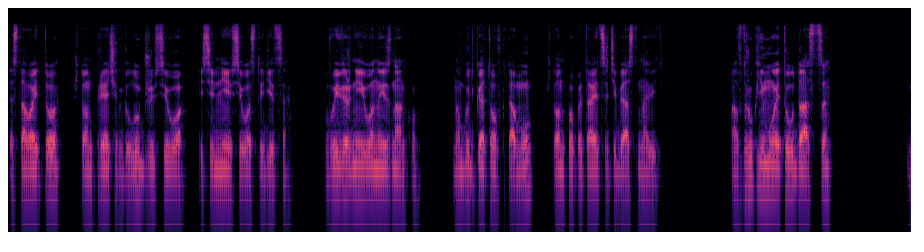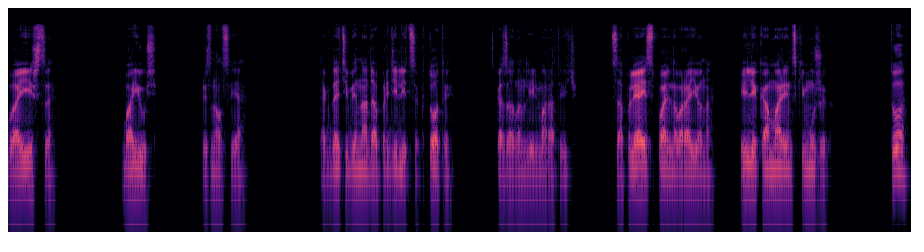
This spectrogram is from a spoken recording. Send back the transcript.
Доставай то, что он прячет глубже всего и сильнее всего стыдится. Выверни его наизнанку. Но будь готов к тому, что он попытается тебя остановить. А вдруг ему это удастся? Боишься? Боюсь, признался я. Тогда тебе надо определиться, кто ты, сказал Энлиль Маратович. Сопля из спального района или комаринский мужик. Кто?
